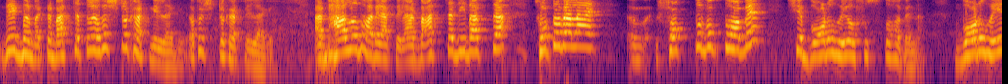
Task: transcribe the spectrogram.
দেখবেন, একটা বাচ্চা তো যথেষ্ট খাটনি লাগে, যথেষ্ট খাটনি লাগে। আর ভালোভাবে রাখতে আর বাচ্চা, যে বাচ্চা ছোটোবেলায় শক্তপোক্ত হবে, সে বড় হয়ে অসুস্থ হবে না। বড় হয়ে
